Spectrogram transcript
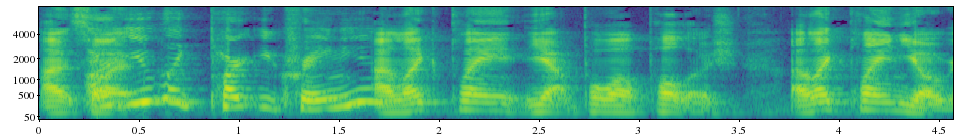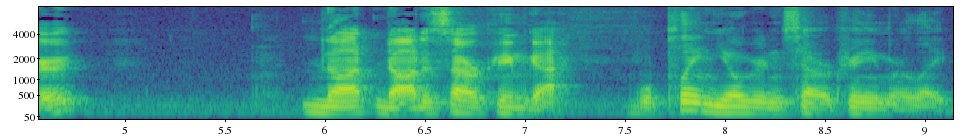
Uh, so Aren't I, you like part Ukrainian? I like plain. Yeah, well, Polish. I like plain yogurt. Not not a sour cream guy. well, plain yogurt and sour cream are like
